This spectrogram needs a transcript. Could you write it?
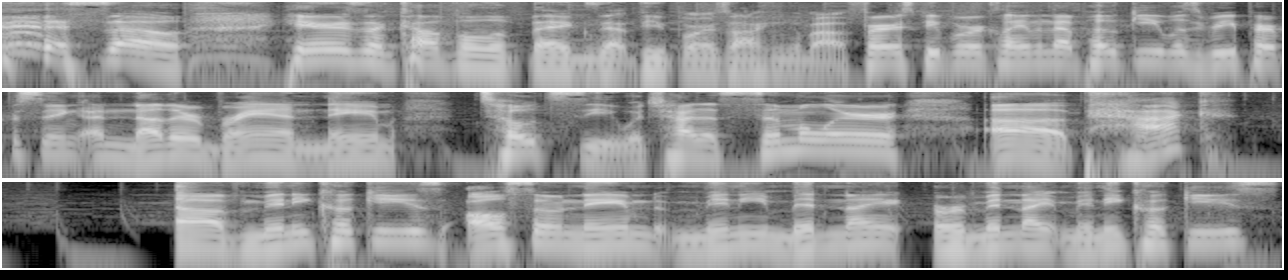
so here's a couple of things that people are talking about first people were claiming that pokey was repurposing another brand named Totsi, which had a similar uh, pack of mini cookies, also named Mini Midnight or Midnight Mini Cookies.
